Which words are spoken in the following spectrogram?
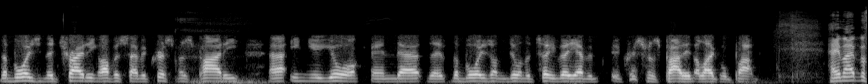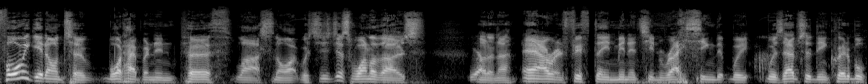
the boys in the trading office have a Christmas party uh, in New York, and uh, the the boys on doing the TV have a, a Christmas party at the local pub. Hey, mate, before we get on to what happened in Perth last night, which is just one of those, yep. I don't know, hour and 15 minutes in racing that we, was absolutely incredible.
